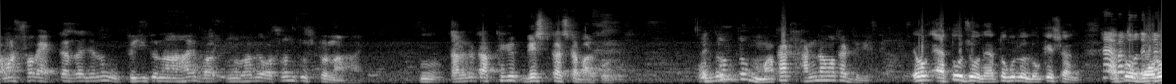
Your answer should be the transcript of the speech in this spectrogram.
আমার সব অ্যাক্টাররা যেন উত্তেজিত না হয় বা কোনোভাবে অসন্তুষ্ট না হয়। হুম। তাহলে তার থেকে বেস্ট কাজটা বার করবে। অত্যন্ত মাথা ঠান্ডা মাথার ডিরেক্টর এবং এতজন এতগুলো লোকেশন হ্যাঁ এত বড়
